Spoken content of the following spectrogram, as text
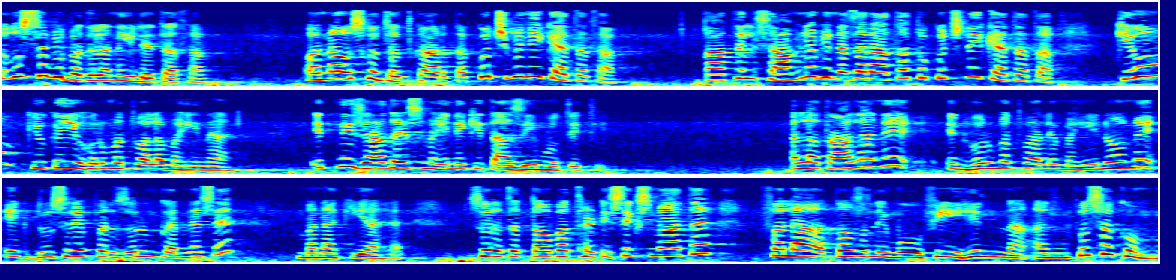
تو اس سے بھی بدلا نہیں لیتا تھا۔ اور نہ اس کو دھتکارتا، کچھ بھی نہیں کہتا تھا۔ قاتل سامنے بھی نظر آتا تو کچھ نہیں کہتا تھا۔ کیوں؟ کیونکہ یہ حرمت والا مہینہ ہے۔ اتنی زیادہ اس مہینے کی تعظیم ہوتی تھی۔ اللہ تعالیٰ نے ان حرمت والے مہینوں میں ایک دوسرے پر ظلم کرنے سے منع کیا ہے۔ سورت توبہ 36 میں آتا ہے، فلا تظلم فی ہن انفسکم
